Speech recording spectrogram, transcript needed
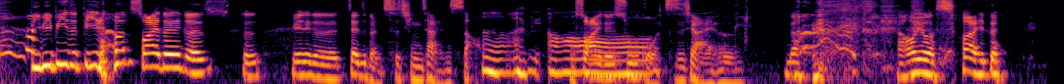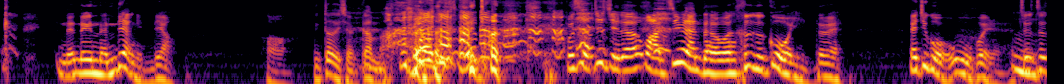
哔哔哔的哔，然后刷一堆那个，就因为那个在日本吃青菜很少，嗯哦，刷一堆蔬果汁下来喝，那 然后又刷了一堆 能那个能量饮料，哦，你到底想干嘛？不是，就觉得哇，机会难得，我喝个过瘾，对不对？哎，结果我误会了，就就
